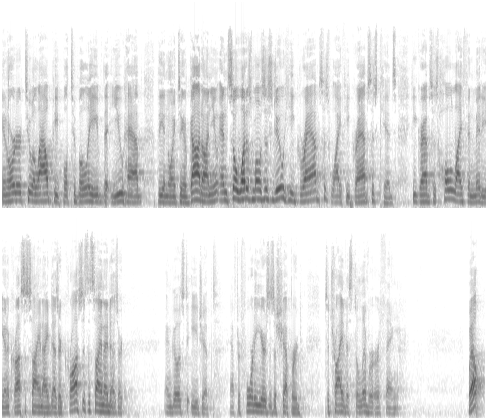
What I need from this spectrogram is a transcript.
in order to allow people to believe that you have the anointing of God on you. And so, what does Moses do? He grabs his wife, he grabs his kids, he grabs his whole life in Midian across the Sinai Desert, crosses the Sinai Desert, and goes to Egypt after 40 years as a shepherd to try this deliverer thing. Well,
